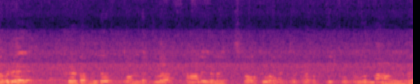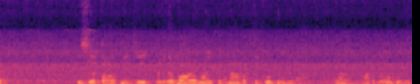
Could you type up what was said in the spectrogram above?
അവിടെ കിടന്ന് വന്നിട്ടുള്ള ആളുകളെ സ്ട്രോക്ക് വന്നിട്ട് കടത്തി കൊണ്ടുവന്ന ആളുകളെ ഫിസിയോതെറാപ്പി ട്രീറ്റ്മെന്റിന്റെ ഭാഗമായിട്ട് നടത്തിക്കൊണ്ടുപോവുക നടന്നു കൊണ്ടുപോയി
